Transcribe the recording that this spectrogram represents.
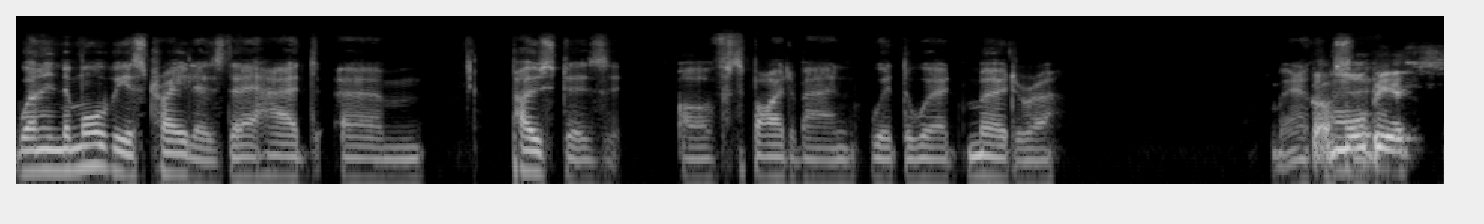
Well, in the Morbius trailers, they had um, posters of Spider-Man with the word murderer. And of But Morbius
